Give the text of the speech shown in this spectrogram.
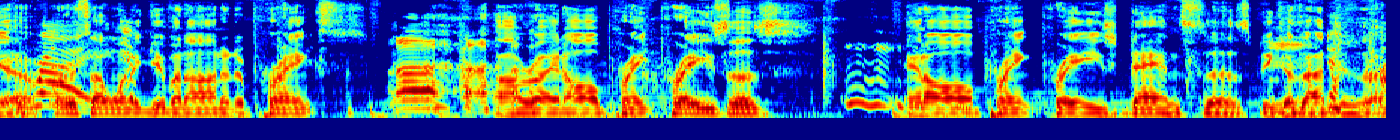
Yeah, Right. first I want to give an honor to pranks. all right, all prank praisers and all prank praise dancers because I do uh,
